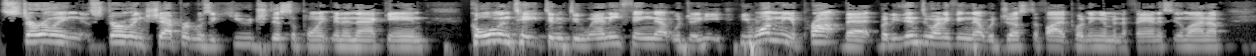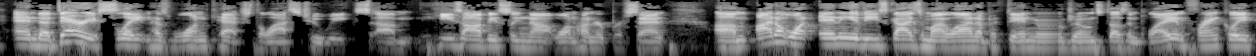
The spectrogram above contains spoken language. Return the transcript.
Sterling Sterling Shepard was a huge disappointment in that game. Golden Tate didn't do anything that would he he won me a prop bet, but he didn't do anything that would justify putting him in a fantasy lineup. And uh, Darius Slayton has one catch the last two weeks. Um, he's obviously not 100%. Um, I don't want any of these guys in my lineup if Daniel Jones doesn't play. And frankly,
